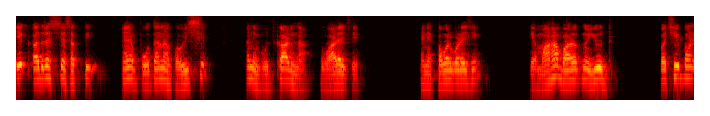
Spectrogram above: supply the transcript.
એક અદ્રશ્ય શક્તિ એને પોતાના ભવિષ્ય અને ભૂતકાળના વાળે છે. એને ખબર પડે છે કે મહાભારતનું યુદ્ધ પછી પણ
